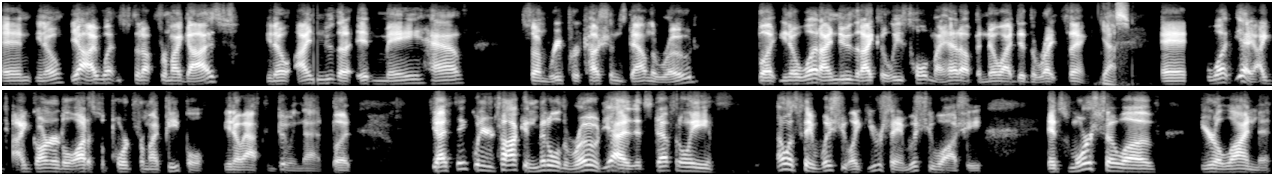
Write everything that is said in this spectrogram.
And you know, yeah, I went and stood up for my guys. You know, I knew that it may have some repercussions down the road, but you know what? I knew that I could at least hold my head up and know I did the right thing. Yes. And what? Yeah, I I garnered a lot of support from my people. You know, after doing that, but yeah, I think when you're talking middle of the road, yeah, it's definitely I don't want to say wishy like you were saying wishy washy. It's more so of your alignment.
